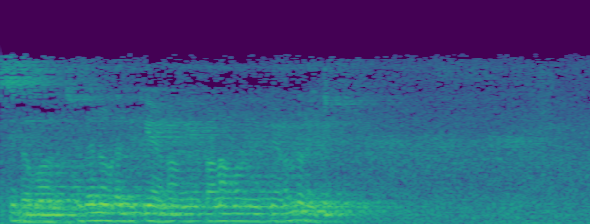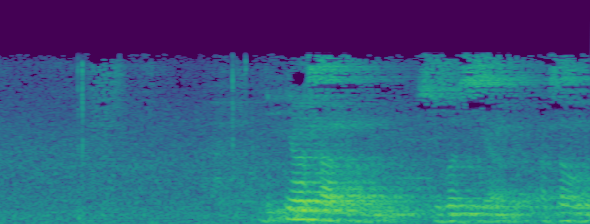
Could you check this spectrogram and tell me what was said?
സ്ഥിതമാണ്. ശുഭൻ അവിടെ നിൽക്കുകയാണ്. അവയെ കാണാൻ പോലെ നിൽക്കുകയാണെന്ന് അറിയിച്ചു. ജിജ്ഞാസാർത്ഥം ശുഭസ്യ അസൗ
